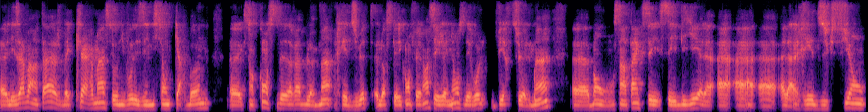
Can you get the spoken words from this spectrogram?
euh, les avantages, bien, clairement c'est au niveau des émissions de carbone euh, qui sont considérablement réduites lorsque les conférences et réunions se déroulent virtuellement. Bon, on s'entend que c'est lié à la, à, la réduction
